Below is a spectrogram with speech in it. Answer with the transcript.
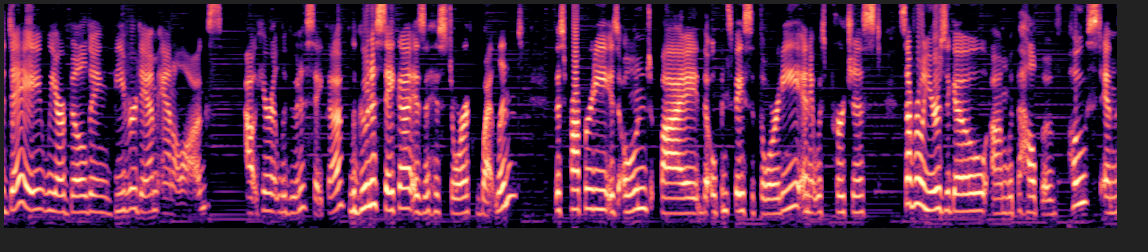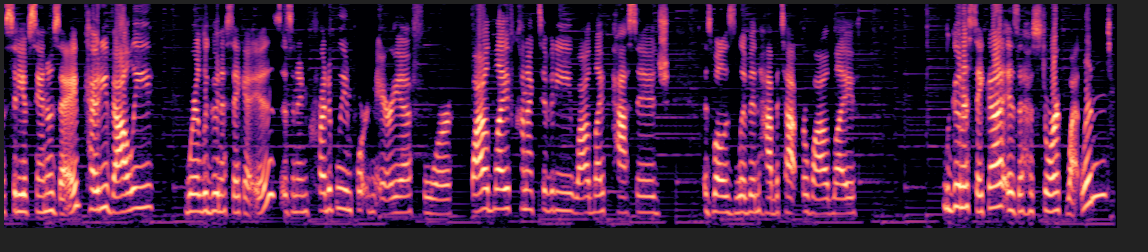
Today, we are building beaver dam analogs out here at Laguna Seca. Laguna Seca is a historic wetland. This property is owned by the Open Space Authority and it was purchased several years ago um, with the help of POST and the city of San Jose. Coyote Valley, where Laguna Seca is, is an incredibly important area for wildlife connectivity, wildlife passage, as well as live-in habitat for wildlife. Laguna Seca is a historic wetland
